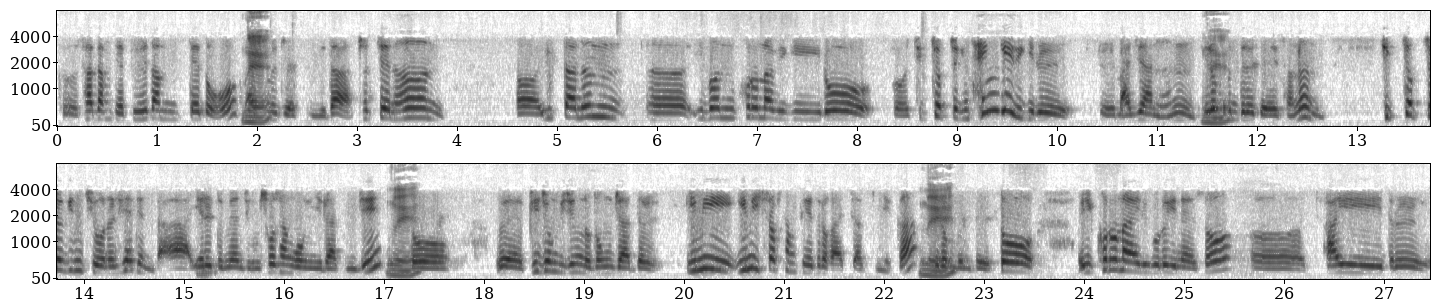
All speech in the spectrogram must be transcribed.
그 사당 대표 회담 때도 네. 말씀을 드렸습니다. 첫째는 어, 일단은 어, 이번 코로나 위기로 어, 직접적인 생계 위기를 맞이하는 이런 네. 분들에 대해서는 직접적인 지원을 해야 된다. 예를 들면 지금 소상공인이라든지 네. 또왜 비정규직 노동자들 이미 이미 실업 상태에 들어가 있지 않습니까? 네. 이런 분들 또 이 코로나19로 인해서 어 아이들을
